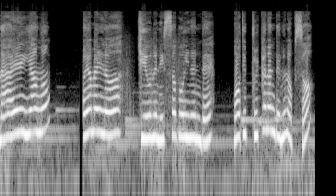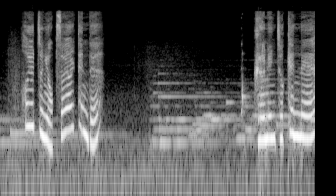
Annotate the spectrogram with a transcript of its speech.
나의 영웅. 너야말로 기운은 있어 보이는데 어디 불편한 데는 없어? 후유증이 없어야 할 텐데. 그러면 좋겠네.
